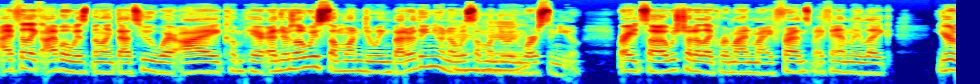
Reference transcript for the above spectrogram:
I feel like I've always been like that too, where I compare, and there's always someone doing better than you and always someone doing Mhm. worse than you, right? So I always try to like remind my friends, my family, like, you're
